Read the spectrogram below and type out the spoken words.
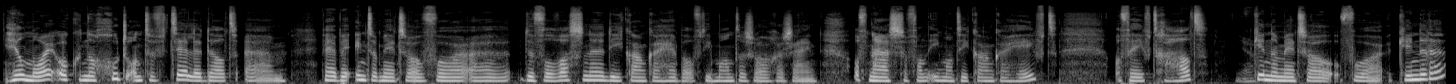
Heel mooi. Ook nog goed om te vertellen dat um, we hebben intermezzo voor uh, de volwassenen die kanker hebben of die mantelzorger zijn. Of naasten van iemand die kanker heeft of heeft gehad. Ja. Kindermezzo voor kinderen.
